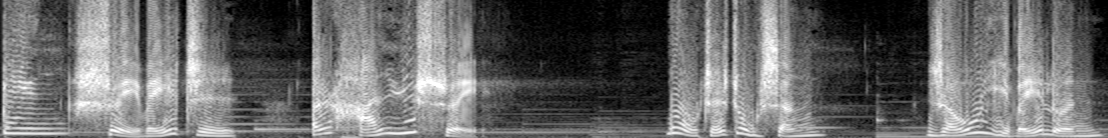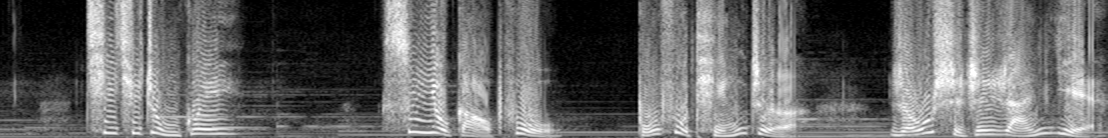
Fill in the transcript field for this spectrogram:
冰水为之而寒于水。木直众绳，柔以为轮，崎岖众圭。虽有槁铺，不复挺者，柔使之然也。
